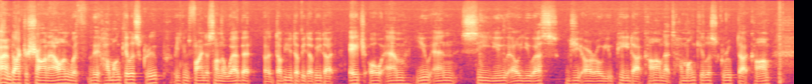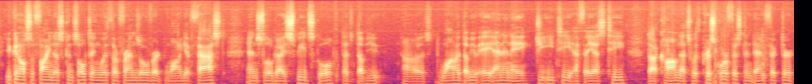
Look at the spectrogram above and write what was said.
Hi, I'm Dr. Shawn Allen with the Homunculus Group. You can find us on the web at uh, www.homunculusgroup.com. That's homunculusgroup.com. You can also find us consulting with our friends over at Wanna Get Fast and Slow Guys Speed School. That's w uh, Wanna, W-A-N-N-A-G-E-T-F-A-S-T dot com. That's with Chris Korfist and Dan Fichter,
